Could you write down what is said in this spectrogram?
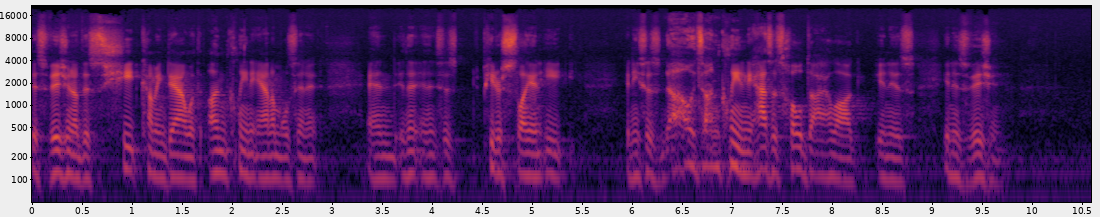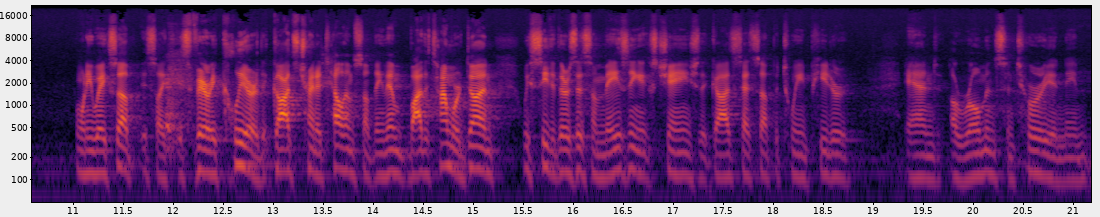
this vision of this sheet coming down with unclean animals in it. And, and it says, Peter, slay and eat. And he says, No, it's unclean. And he has this whole dialogue in his, in his vision. And when he wakes up, it's like it's very clear that God's trying to tell him something. Then by the time we're done, we see that there's this amazing exchange that God sets up between Peter and a Roman centurion named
